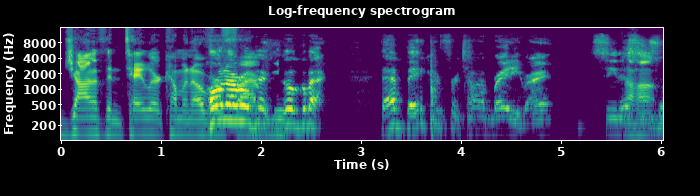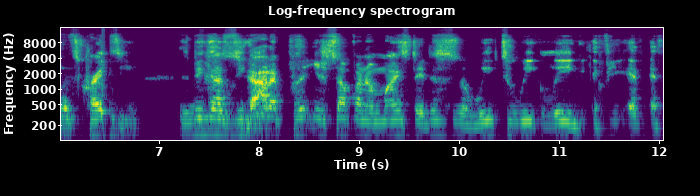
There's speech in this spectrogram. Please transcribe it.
Jonathan Taylor coming over. Hold on, real quick. Go go back. That Baker for Tom Brady, right? See, this Uh-huh. is what's crazy. Is because you gotta put yourself in a mind state. This is a week to week league. If you if, if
